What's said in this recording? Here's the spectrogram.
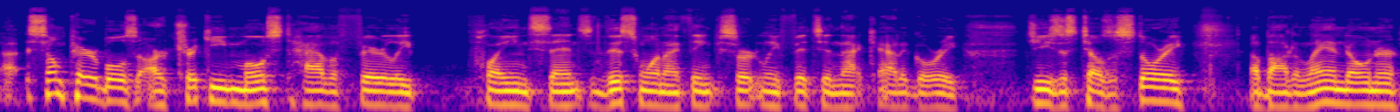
uh, some parables are tricky. Most have a fairly plain sense. This one, I think, certainly fits in that category. Jesus tells a story about a landowner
